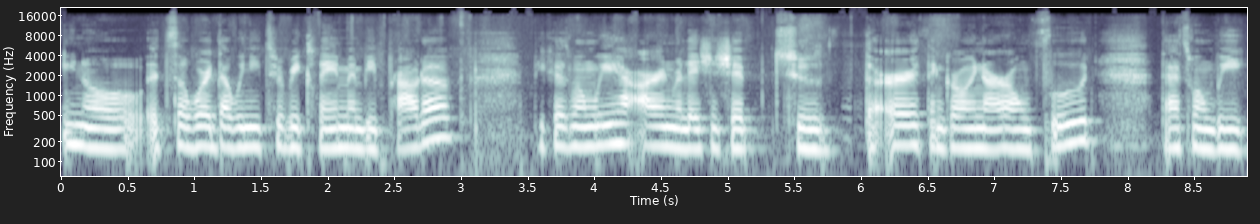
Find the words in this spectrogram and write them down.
you know, it's a word that we need to reclaim and be proud of. Because when we are in relationship to the earth and growing our own food, that's when we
